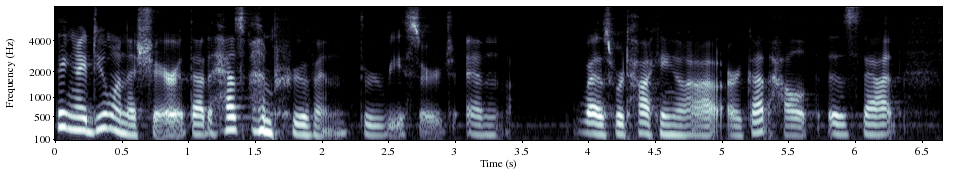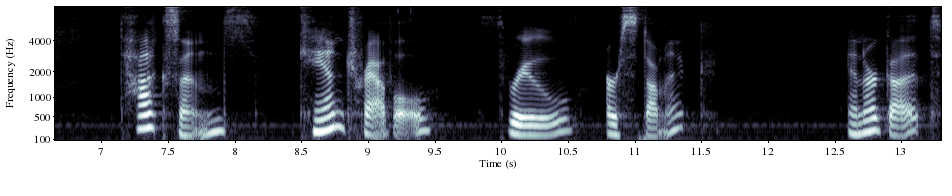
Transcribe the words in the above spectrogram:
thing I do want to share that has been proven through research, and as we're talking about our gut health, is that toxins can travel through our stomach and our gut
